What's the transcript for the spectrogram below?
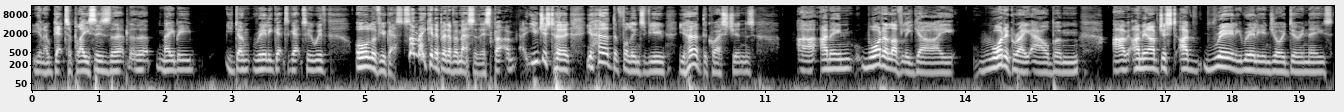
you know, get to places that, that maybe you don't really get to get to with all of your guests. I'm making a bit of a mess of this, but um, you just heard you heard the full interview, you heard the questions. Uh, I mean, what a lovely guy! What a great album! I, mean, I've just, I've really, really enjoyed doing these.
